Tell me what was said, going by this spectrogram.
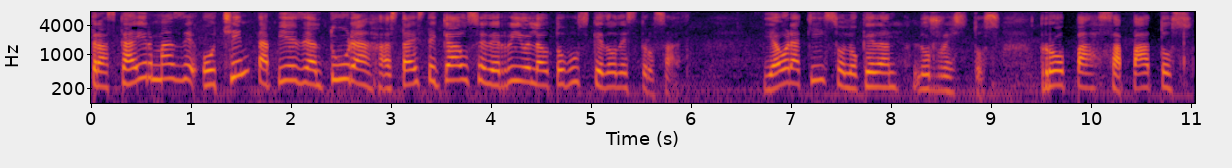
Tras caer más de 80 pies de altura hasta este cauce de río, el autobús quedó destrozado. Y ahora aquí solo quedan los restos. ropa, zapatos,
